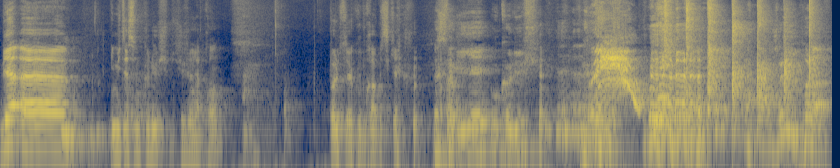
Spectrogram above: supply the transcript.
Bien, euh, imitation de Coluche, puisque je viens de l'apprendre. Paul, tu la couperas parce que. Le sanglier ou Coluche. Joli, voilà.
